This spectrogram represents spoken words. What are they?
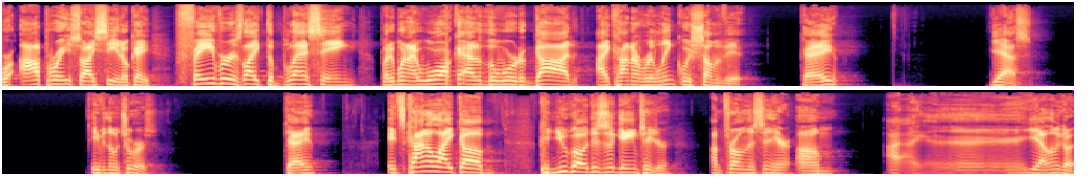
we're operating, so I see it. Okay, favor is like the blessing, but when I walk out of the Word of God, I kind of relinquish some of it. Okay? Yes. Even though it's yours. Okay? It's kind of like, um, can you go? This is a game changer. I'm throwing this in here. Um, I, uh, yeah, let me go.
